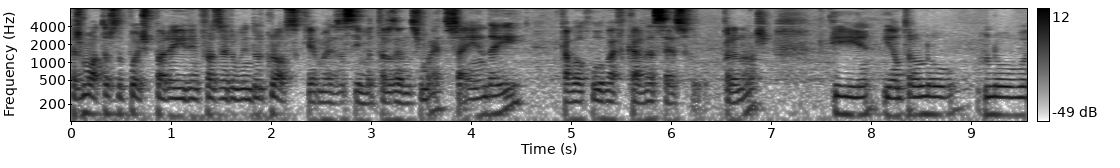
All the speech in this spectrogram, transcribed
As motas depois para irem fazer o Indoor Cross, que é mais acima de 300 metros, saem daí, aquela rua vai ficar de acesso para nós e, e entram no, no,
